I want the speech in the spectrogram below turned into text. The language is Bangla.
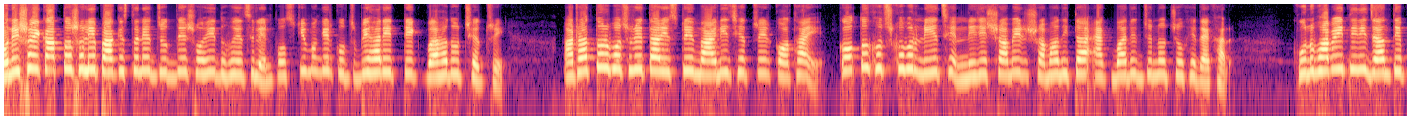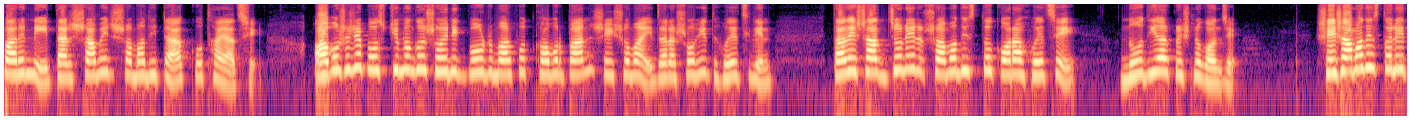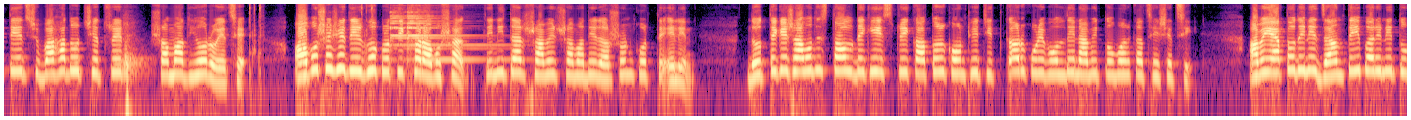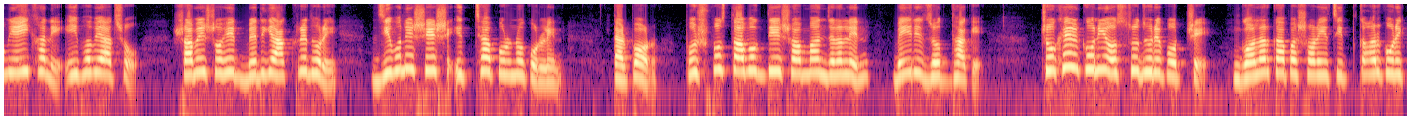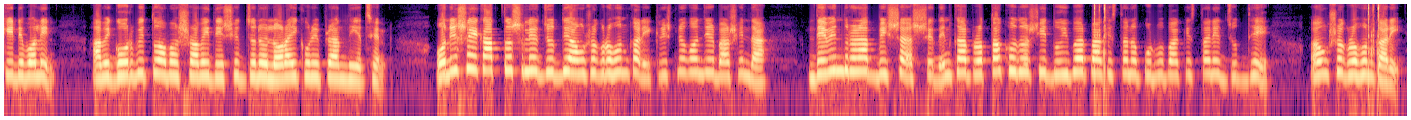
উনিশশো একাত্তর সালে পাকিস্তানের যুদ্ধে শহীদ হয়েছিলেন পশ্চিমবঙ্গের কুচবিহারের টেক বাহাদুর ছেত্রী। আটাত্তর বছরে তার স্ত্রী মাইলি ছেত্রের কথায়, কত খোঁজখবর নিয়েছেন নিজের স্বামীর সমাধিটা একবারের জন্য চোখে দেখার। কোনোভাবেই তিনি জানতে পারেননি তার স্বামীর সমাধিটা কোথায় আছে। অবশেষে পশ্চিমবঙ্গ সৈনিক বোর্ড মারফত খবর পান, সেই সময় যারা শহীদ হয়েছিলেন তাদের সাতজনের সমাধিস্থ করা হয়েছে নদিয়ার কৃষ্ণগঞ্জে। সেই সমাধিস্থলে তেজ বাহাদুর ছেত্রের সমাধিও রয়েছে। অবশেষে দীর্ঘ প্রতীক্ষার অবসান। তিনি তার স্বামীর সমাধি দর্শন করতে এলেন। দূর থেকে সমাধিস্থল দেখে স্ত্রী কাতর কণ্ঠে চিৎকার করে বললেন, আমি তোমার কাছে এসেছি। আমি এতদিনে জানতেই পারিনি তুমি এইখানে, এইভাবে আছো। স্বামীর সহিত বেদিকে আঁকড়ে ধরে জীবনের শেষ ইচ্ছা পূর্ণ করলেন। তারপর পুষ্পস্তবক দিয়ে সম্মান জানালেন বীর যোদ্ধাকে। চোখের কোণে অস্ত্র ঝরে পড়ছে। গলার কাপা স্বরে চিৎকার করে কেটে বলেন আমি গর্বিত আমার স্বামী দেশের জন্য লড়াই করে প্রাণ দিয়েছেন। উনিশশো একাত্তর সালের যুদ্ধে অংশগ্রহণকারী কৃষ্ণগঞ্জের বাসিন্দা দেবেন্দ্রনাথ বিশ্বাস সেদিনকার প্রত্যক্ষদর্শী দুইবার পাকিস্তান ও পূর্ব পাকিস্তানের যুদ্ধে অংশগ্রহণকারী।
